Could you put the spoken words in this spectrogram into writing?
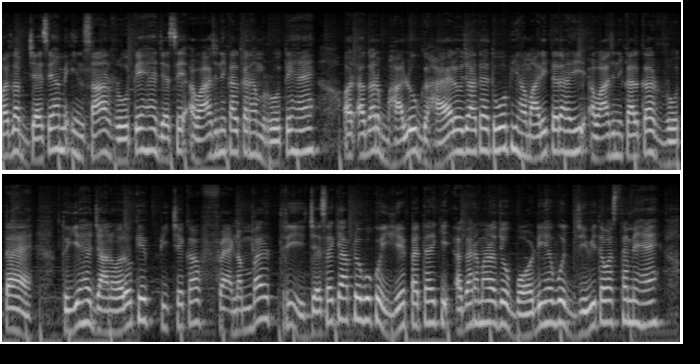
मतलब जैसे हम इंसान रोते हैं, जैसे आवाज़ निकाल कर हम रोते हैं, और अगर भालू घायल हो जाता है तो वो भी हमारी तरह ही आवाज़ निकाल कर रोता है। तो यह है जानवरों के पीछे का फैक्ट नंबर थ्री जैसा कि आप लोगों को ये पता है कि अगर हमारा जो बॉडी है वो जीवित अवस्था में है,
